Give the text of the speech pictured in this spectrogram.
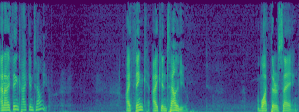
And I think I can tell you. I think I can tell you what they're saying.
